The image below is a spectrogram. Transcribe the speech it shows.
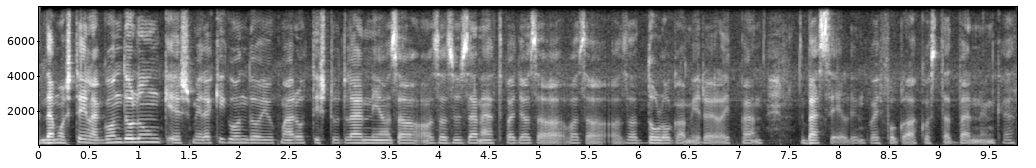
de most tényleg gondolunk, és mire kigondoljuk, már ott is tud lenni az a, az, az üzenet, vagy az a, az, a, az a dolog, amiről éppen beszélünk, vagy foglalkoztat bennünket.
